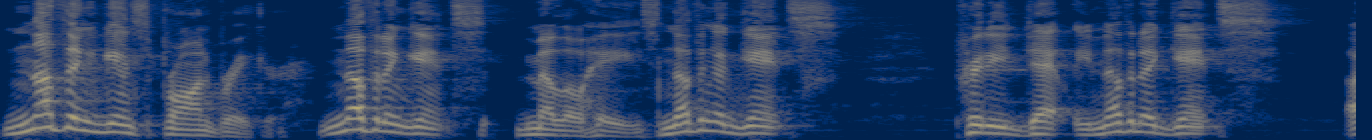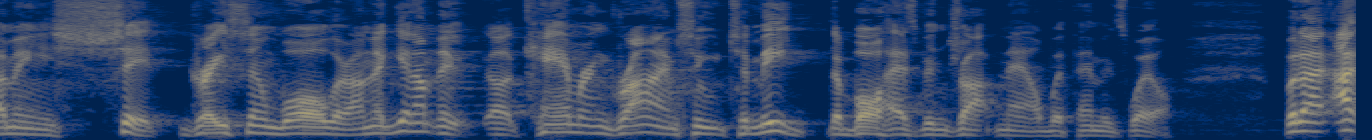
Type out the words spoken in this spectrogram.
Nothing against Bron Breakker. Nothing against Melo Hayes. Nothing against Pretty Deadly. Nothing against, I mean, shit, Grayson Waller. And again, I'm uh, Cameron Grimes, who to me, the ball has been dropped now with him as well. But I, I,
